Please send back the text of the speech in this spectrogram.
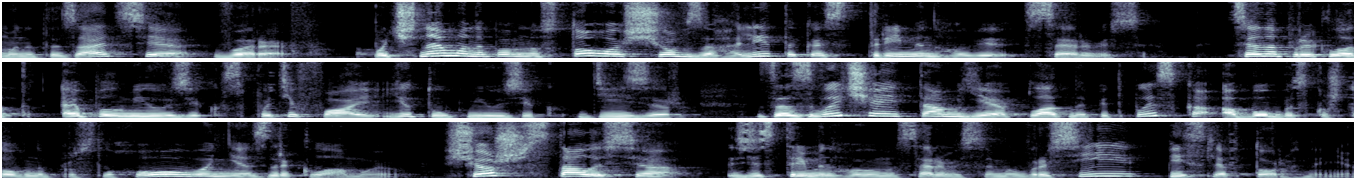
монетизація в РФ. Почнемо, напевно, з того, що взагалі таке стрімінгові сервіси. Це, наприклад, Apple Music, Spotify, YouTube Music, Deezer. Зазвичай там є платна підписка або безкоштовне прослуховування з рекламою. Що ж сталося зі стрімінговими сервісами в Росії після вторгнення?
